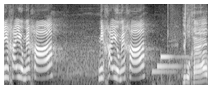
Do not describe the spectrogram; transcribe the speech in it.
มีใครอยู่ไหมคะ มีใครอยู่ไหมคะ อยู่ครับ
